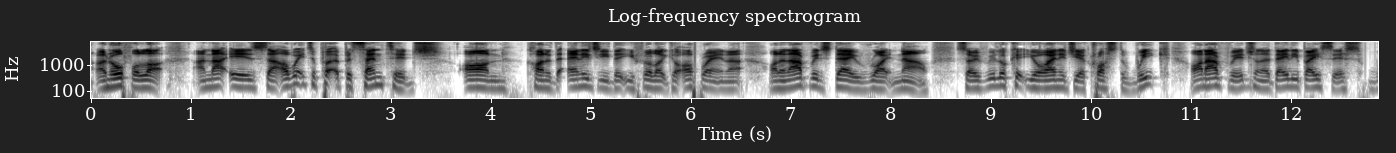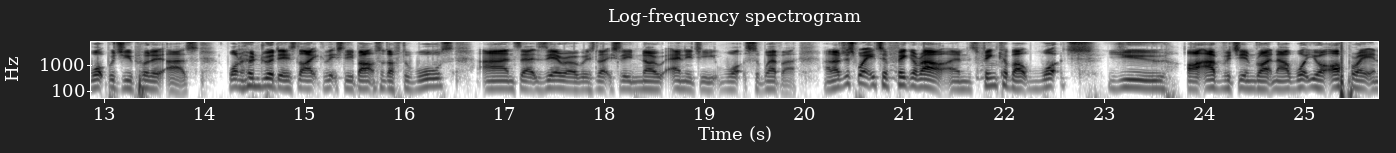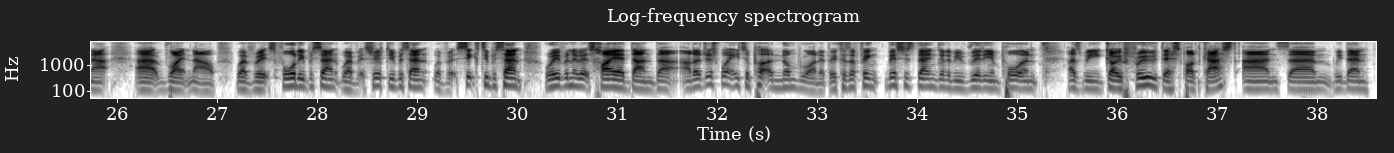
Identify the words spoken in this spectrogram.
an awful lot and that is uh, i want you to put a percentage on kind of the energy that you feel like you're operating at on an average day right now. So if we look at your energy across the week, on average, on a daily basis, what would you put it as? 100 is like literally bouncing off the walls, and uh, zero is literally no energy whatsoever. And I just want you to figure out and think about what you are averaging right now, what you're operating at uh, right now, whether it's 40%, whether it's 50%, whether it's 60%, or even if it's higher than that. And I just want you to put a number on it because I think this is then going to be really important as we go through this podcast and um, we then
